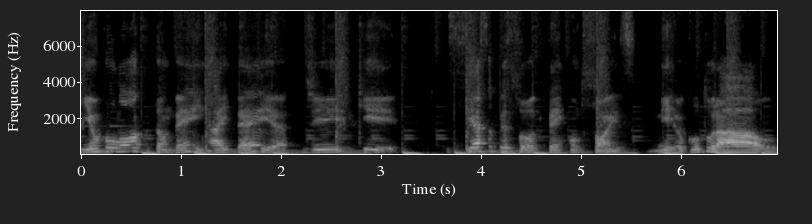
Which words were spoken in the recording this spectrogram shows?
e eu coloco também a ideia de que se essa pessoa que tem condições nível cultural,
